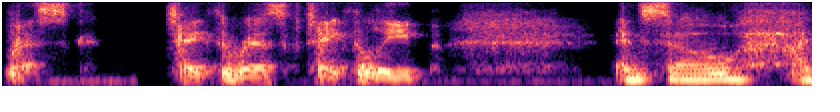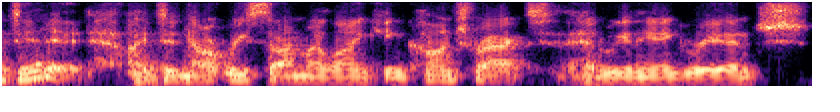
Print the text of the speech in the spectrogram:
risk, take the risk, take the leap. And so I did it. I did not re-sign my Lion King contract. Hedwig and the Angry Inch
